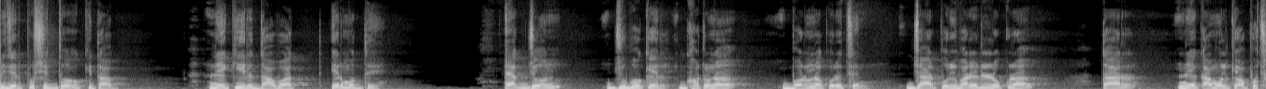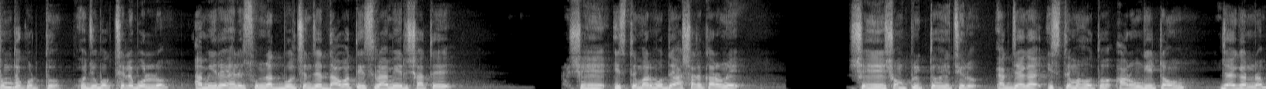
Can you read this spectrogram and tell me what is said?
নিজের প্রসিদ্ধ কিতাব, নেকির দাওয়াত এর মধ্যে একজন যুবকের ঘটনা বর্ণনা করেছেন, যার পরিবারের লোকরা তার নেক আমলকে অপছন্দ করত। ও যুবক ছেলে বলল আমিরে আহলে সুন্নাত বলছেন যে দাওয়াতি ইসলামীর সাথে সে ইস্তেমার মধ্যে আসার কারণে সে সম্পৃক্ত হয়েছিল। এক জায়গায় ইস্তেমা হতো, আরঙ্গি টাউন জায়গার নাম।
